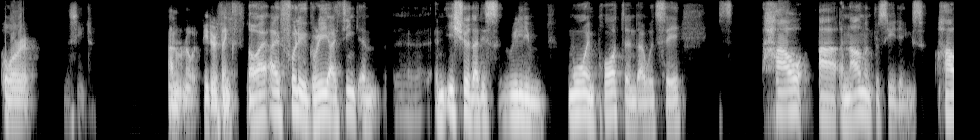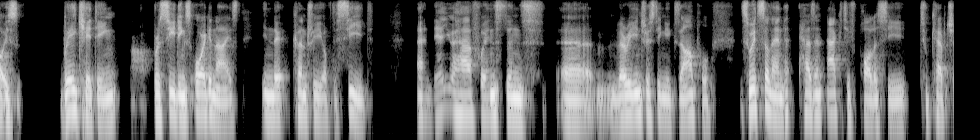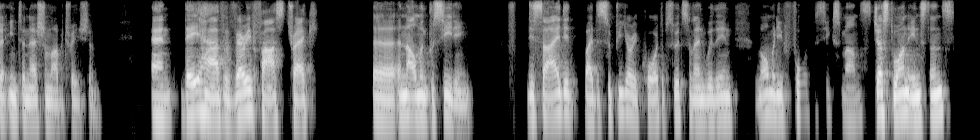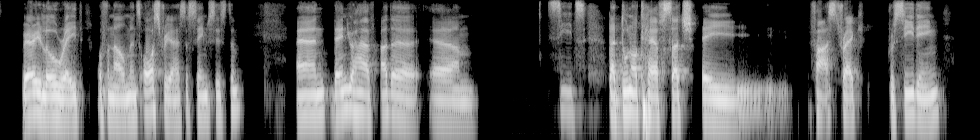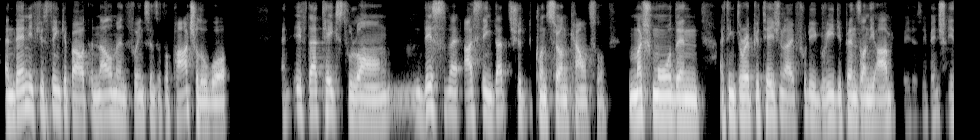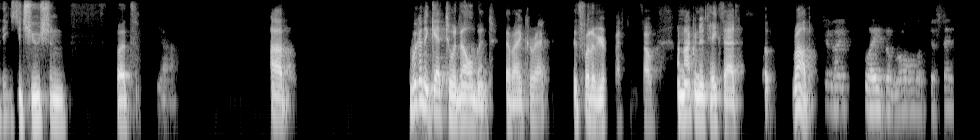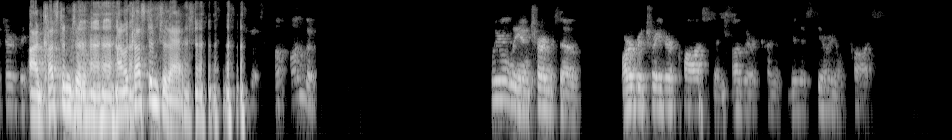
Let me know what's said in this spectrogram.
or the seat. I don't know what Peter thinks. No, I, I fully agree. I think um, uh, an issue that is really more important, I would say, is how are annulment proceedings, how is vacating proceedings organized in the country of the seat. And there you have, for instance, a very interesting example. Switzerland has an active policy to capture international arbitration. And they have a very fast track uh, annulment proceeding decided by the Superior Court of Switzerland within normally four to six months, just one instance, very low rate of annulments. Austria has the same system. And then you have other um, seats that do not have such a fast track proceeding. And then if you think about annulment, for instance, of a partial award, and if that takes too long, this, I think that should concern counsel much more than I think the reputation, I fully agree, depends on the arbitrators, eventually the institution. But yeah. Uh, we're going to get to annulment. Am I correct? It's one of your questions. So I'm not going to take that. Uh, Rob. Can I play the role of dissenter? I'm accustomed to. I'm accustomed to that. on the clearly in terms of arbitrator costs and other kind of ministerial costs,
